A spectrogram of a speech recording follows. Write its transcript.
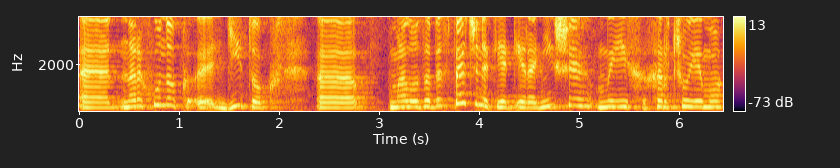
Е, На рахунок діток малозабезпечених, як і раніше, ми їх харчуємо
